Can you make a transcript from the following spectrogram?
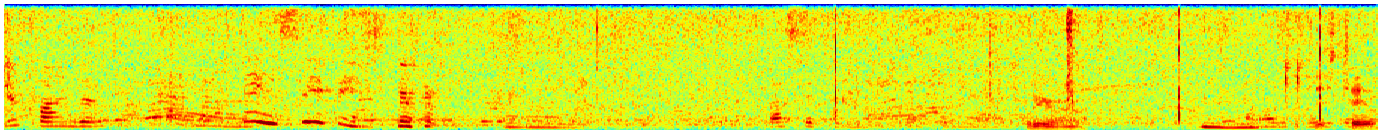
You find it. Hey, sleeping. That's the thing. Weird, huh? -hmm. His tail.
